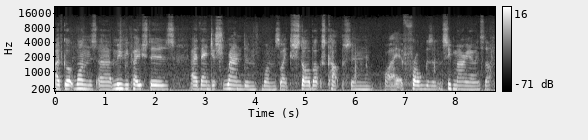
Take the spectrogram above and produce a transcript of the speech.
I've got ones uh, movie posters, uh, then just random ones like Starbucks cups and like frogs and Super Mario and stuff.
